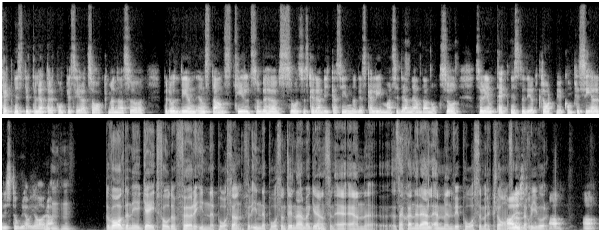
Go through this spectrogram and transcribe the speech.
tekniskt lite lättare komplicerad sak, men alltså för då det är en, en stans till som behövs och så ska den vikas in och det ska limmas i den ändan också. Så rent tekniskt är det ett klart mer komplicerad historia att göra. Mhm. Då valde ni gatefolden före innerpåsen. För innerpåsen till närmare gränsen är en eh, så här generell MNV-påse med reklam Ja, för andra det. skivor. Ja, ja.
